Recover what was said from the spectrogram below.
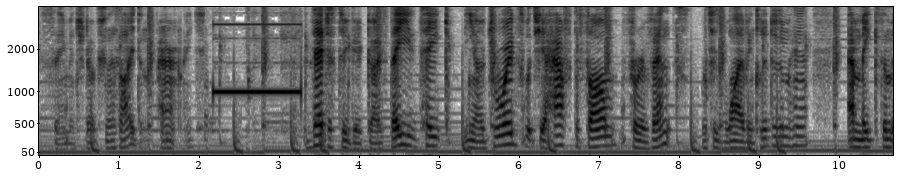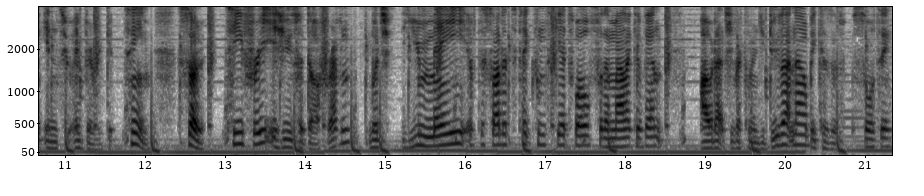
Same introduction as Iden, apparently they're just too good, guys. They take, you know, droids which you have to farm for events, which is why I've included them here, and make them into a very good team. So, T3 is used for Darth Revan, which you may have decided to take them to Gear 12 for the Malak event. I would actually recommend you do that now because of Sortie.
